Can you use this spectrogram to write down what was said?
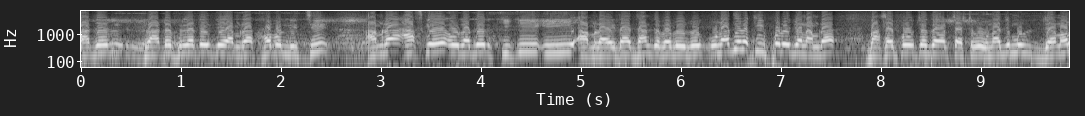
তাদের ফ্ল্যাটে ফ্ল্যাটে যে আমরা খবর নিচ্ছি আমরা আজকে ওনাদের কি কি ই আমরা এটা জানতে পারব এবং ওনাদেরও কি প্রয়োজন আমরা বাসায় পৌঁছে দেওয়ার চেষ্টা করি ওনাদের মূল যেমন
